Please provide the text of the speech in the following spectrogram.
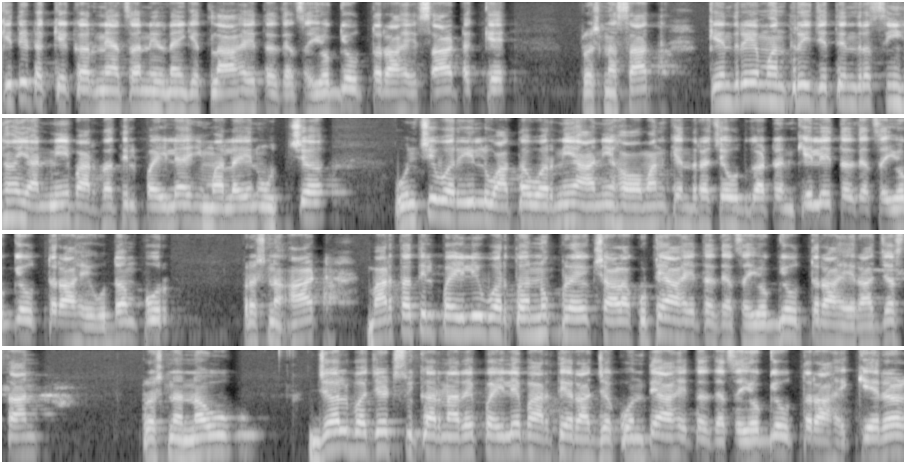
किती टक्के करण्याचा निर्णय घेतला आहे? तर त्याचं योग्य उत्तर आहे सहा टक्के. प्रश्न सात. केंद्रीय मंत्री जितेंद्र सिंह यांनी भारतातील पहिल्या हिमालयन उच्च उंचीवरील वातावरणीय आणि हवामान केंद्राचे उद्घाटन केले तर त्याचं योग्य उत्तर आहे उधमपूर. प्रश्न आठ. भारतातील पहिली वर्तणूक प्रयोगशाळा कुठे आहे? तर त्याचं योग्य उत्तर आहे राजस्थान. प्रश्न नऊ. जल बजेट स्वीकारणारे पहिले भारतीय राज्य कोणते आहे? तर त्याचं योग्य उत्तर आहे केरळ.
